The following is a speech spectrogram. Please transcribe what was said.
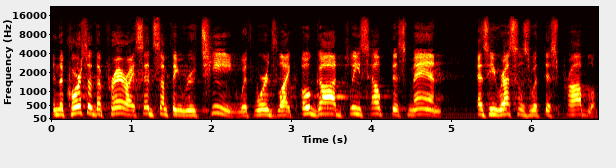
In the course of the prayer, I said something routine with words like, Oh God, please help this man as he wrestles with this problem.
